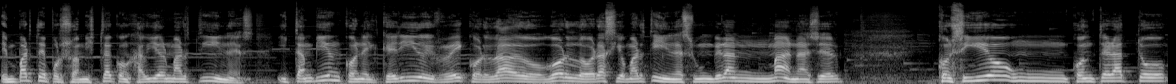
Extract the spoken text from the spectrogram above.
en parte por su amistad con Javier Martínez y también con el querido y recordado gordo Horacio Martínez, un gran manager, consiguió un contrato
